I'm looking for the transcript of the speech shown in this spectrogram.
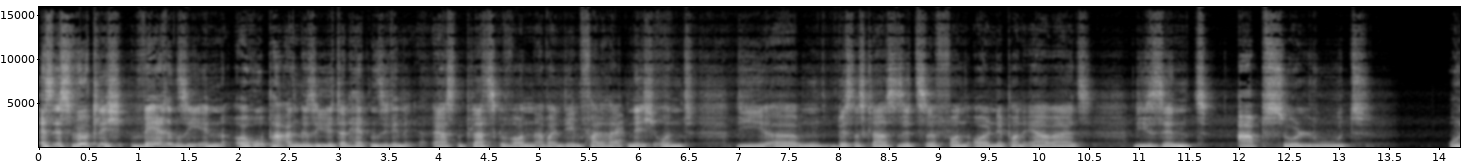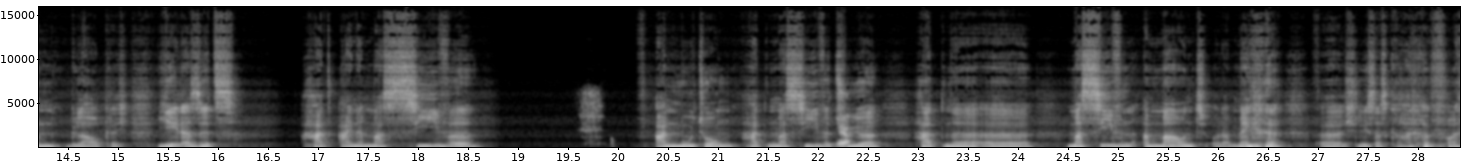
es ist wirklich, wären sie in Europa angesiedelt, dann hätten sie den ersten Platz gewonnen, aber in dem Fall halt nicht. Und die ähm, Business Class Sitze von All Nippon Airways, die sind absolut unglaublich. Jeder Sitz hat eine massive Anmutung, hat eine massive Tür, ja. hat eine äh, massiven Amount oder Menge, äh, ich lese das gerade von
